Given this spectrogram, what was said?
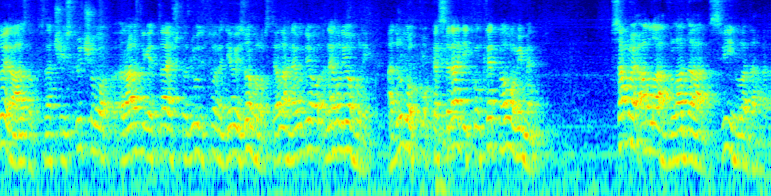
To je razlog. Znači, isključivo razlog je taj što ljudi to ne djevaju iz oholosti. Allah ne voli, ne voli oholi. A drugo, kad se radi konkretno ovom imenu, samo je Allah vladar svih vladara.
